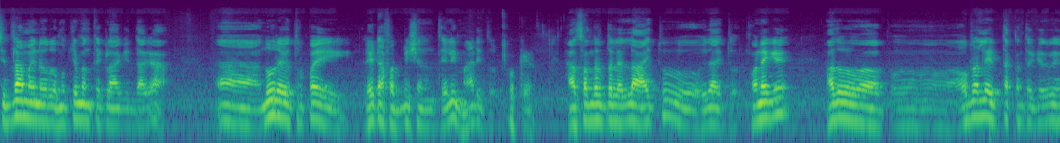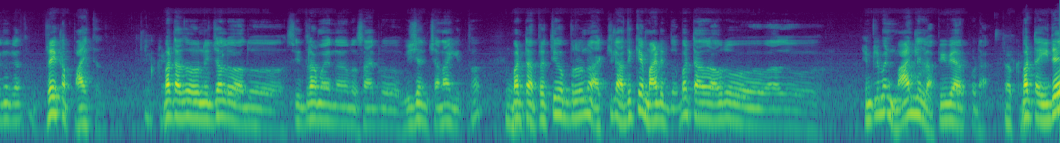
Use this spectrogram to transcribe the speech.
ಸಿದ್ದರಾಮಯ್ಯನವರು ಮುಖ್ಯಮಂತ್ರಿಗಳಾಗಿದ್ದಾಗ ನೂರೈವತ್ತು ರೂಪಾಯಿ ರೇಟ್ ಆಫ್ ಅಡ್ಮಿಷನ್ ಅಂತೇಳಿ ಮಾಡಿದ್ದು ಓಕೆ. ಆ ಸಂದರ್ಭದಲ್ಲೆಲ್ಲ ಆಯಿತು ಇದಾಯಿತು. ಕೊನೆಗೆ ಅದು ಅವರಲ್ಲೇ ಇರ್ತಕ್ಕಂಥ ಕೆಲವು ಏನಾಗ ಬ್ರೇಕಪ್ ಆಯ್ತು ಅದು ಬಟ್ ಅದು ನಿಜಲ್ಲೂ ಅದು ಸಿದ್ದರಾಮಯ್ಯನವರು ಸಾಹೇಬರು ವಿಷನ್ ಚೆನ್ನಾಗಿತ್ತು. ಬಟ್ ಪ್ರತಿಯೊಬ್ಬರೂ ಆ್ಯಕ್ಚುಲಿ ಅದಕ್ಕೆ ಮಾಡಿದ್ದು. ಬಟ್ ಅವರು ಇಂಪ್ಲಿಮೆಂಟ್ ಮಾಡಲಿಲ್ಲ ಪಿ ವಿ ಆರ್ ಕೂಡ. ಬಟ್ ಇದೇ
